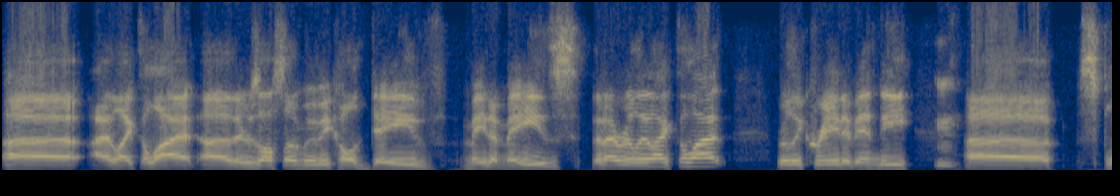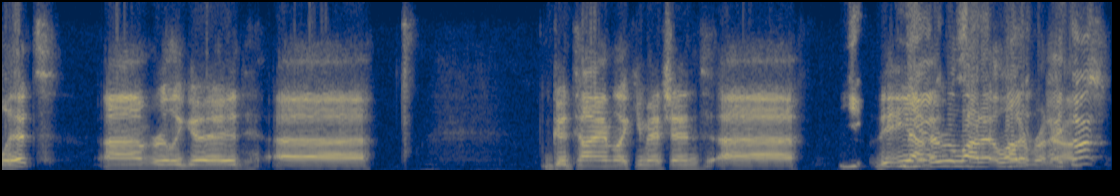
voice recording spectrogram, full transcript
uh, I liked a lot. Uh, there was also a movie called Dave Made a Maze that I really liked a lot. Really creative indie. Mm. Uh, Split, um, really good. Uh, good time, like you mentioned. Uh, Y- the- yeah, there were a lot of a lot of runner-ups. thought-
